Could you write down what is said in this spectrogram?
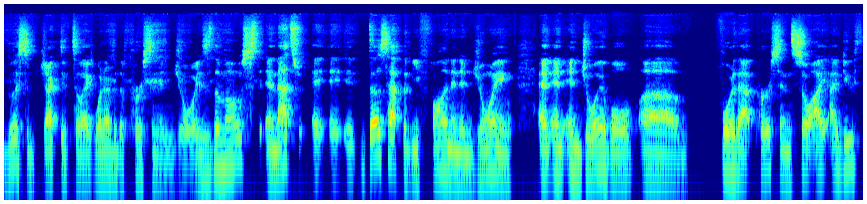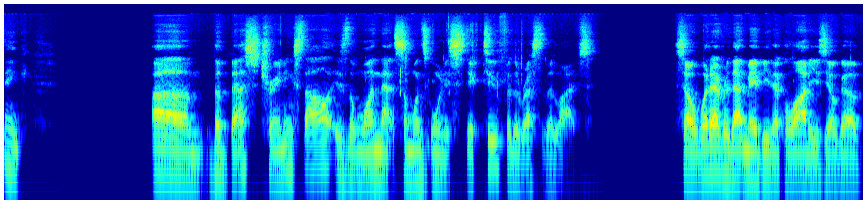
really subjective to like whatever the person enjoys the most, and that's it, it does have to be fun and enjoying and, and enjoyable um, for that person. So I, I do think um, the best training style is the one that someone's going to stick to for the rest of their lives. So whatever that may be, that Pilates, yoga,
